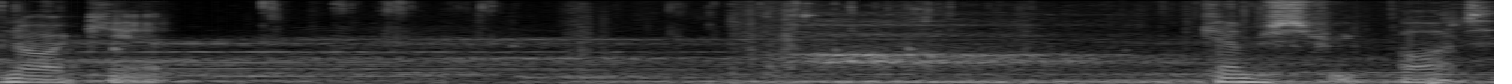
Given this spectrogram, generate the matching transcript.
No, I can't. Chemistry pot.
